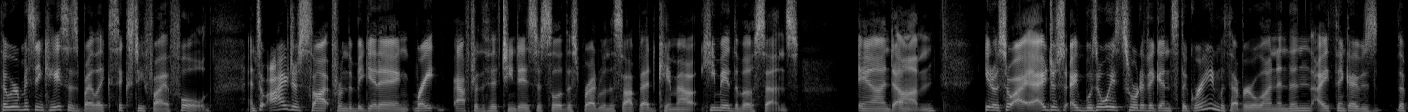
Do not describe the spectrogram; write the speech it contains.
that we were missing cases by like 65 fold. And so I just thought from the beginning, right after the 15 days to slow the spread when the op ed came out, he made the most sense. And, um, you know, so I, I, just I was always sort of against the grain with everyone, and then I think I was the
